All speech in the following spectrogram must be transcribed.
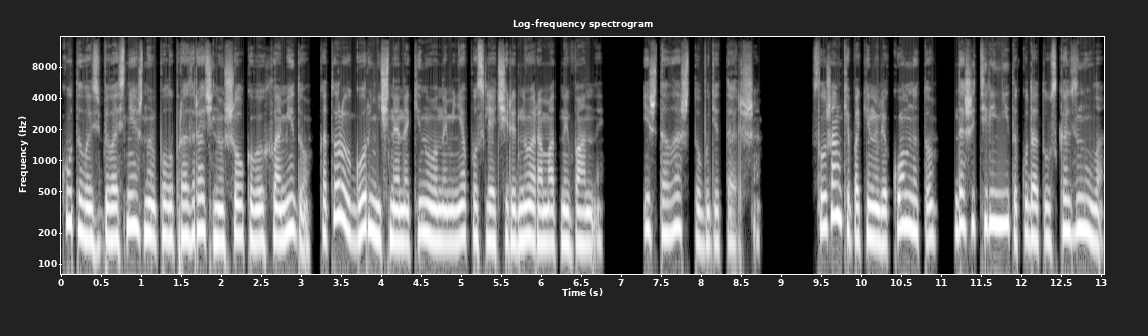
куталась в белоснежную полупрозрачную шелковую хламиду, которую горничная накинула на меня после очередной ароматной ванны, и ждала, что будет дальше. Служанки покинули комнату, даже Теренита куда-то ускользнула.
